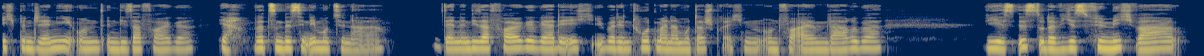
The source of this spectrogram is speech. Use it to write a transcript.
Ich bin Jenny und in dieser Folge, ja, wird's ein bisschen emotionaler. Denn in dieser Folge werde ich über den Tod meiner Mutter sprechen und vor allem darüber, wie es ist oder wie es für mich war,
